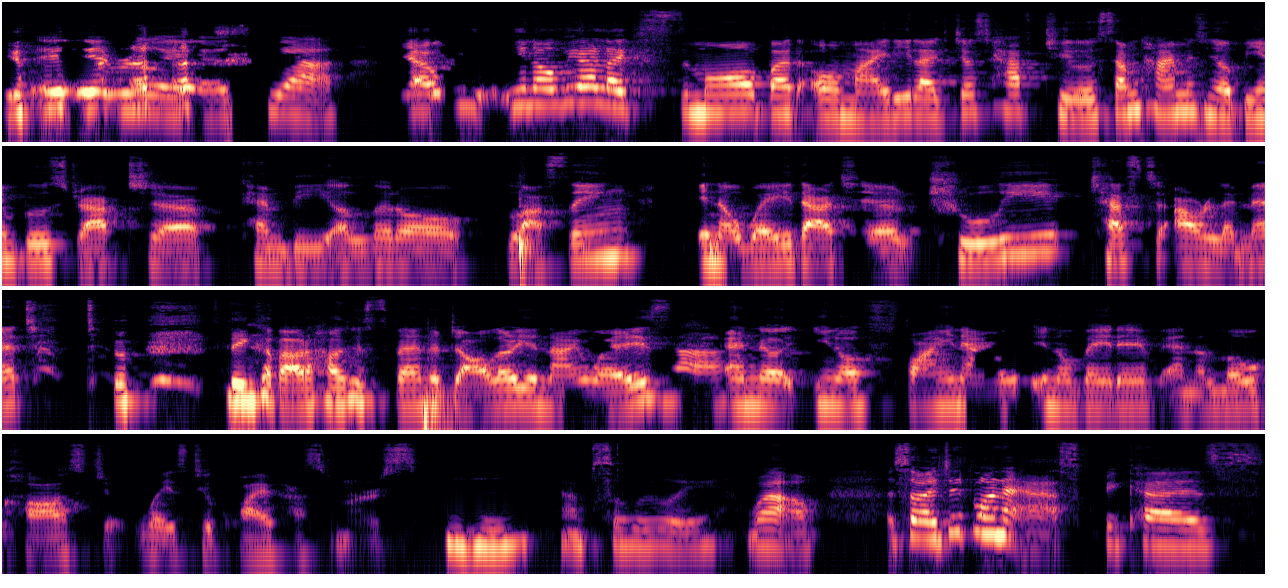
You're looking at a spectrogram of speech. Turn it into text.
it, it really is. Yeah yeah, we, you know, we are like small but almighty. Like, just have to sometimes, you know, being bootstrapped uh, can be a little blessing in a way that uh, truly tests our limit to think about how to spend a dollar in nine ways yeah. and uh, you know find out innovative and low cost ways to acquire customers mm-hmm. absolutely wow so i did want to ask because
